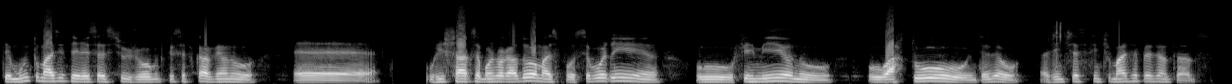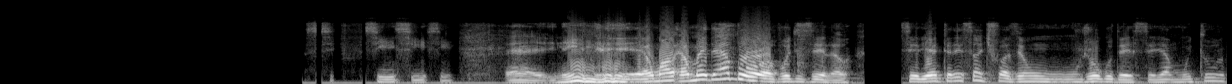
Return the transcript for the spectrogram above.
ter muito mais interesse em assistir o jogo do que você ficar vendo é, o Richard é bom jogador, mas pô, Cebolinha, o Firmino, o Arthur, entendeu? A gente ia se sentir mais representados. Sim, sim, sim. É, nem, nem, é, uma, é uma ideia boa, vou dizer, Léo. Seria interessante fazer um, um jogo desse. Seria muito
